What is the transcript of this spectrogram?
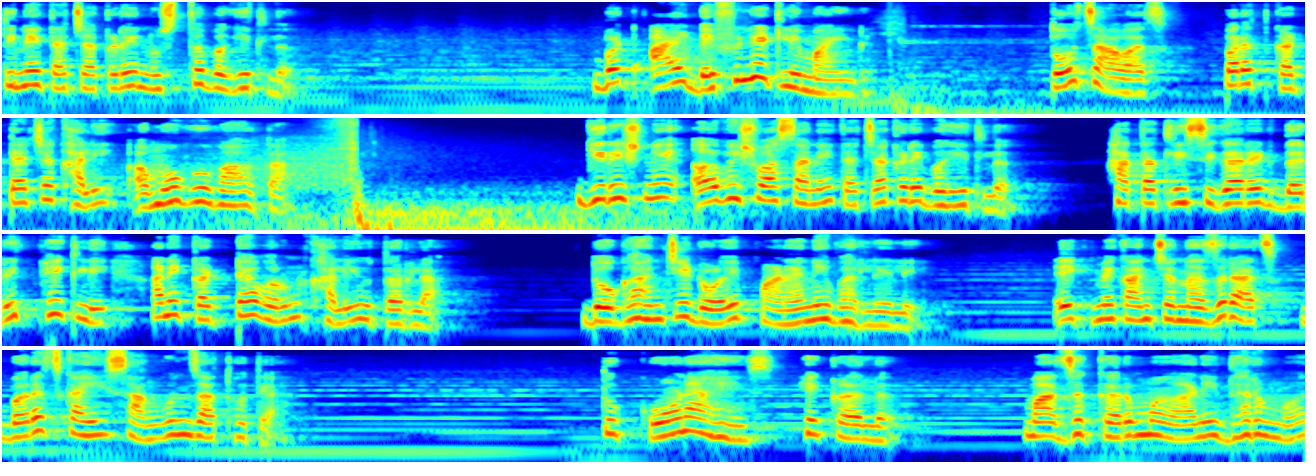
तिने त्याच्याकडे नुसतं बघितलं. But I definitely mind. तोच आवाज परत कट्ट्याच्या खाली अमोघ उभा होता. गिरीशने अविश्वासाने त्याच्याकडे बघितलं. हातातली सिगारेट दरीत फेकली आणि कट्ट्यावरून खाली उतरला. दोघांचे डोळे पाण्याने भरलेले. एकमेकांच्या नजराच बरंच काही सांगून जात होत्या. तू कोण आहेस हे कळलं. माझं कर्म आणि धर्म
